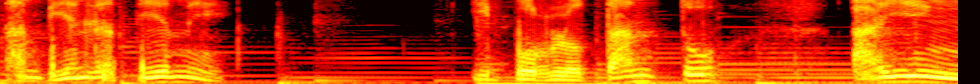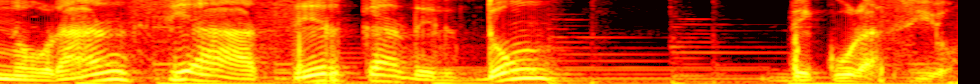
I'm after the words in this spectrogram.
También la tiene. Y por lo tanto, hay ignorancia acerca del don de curación,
